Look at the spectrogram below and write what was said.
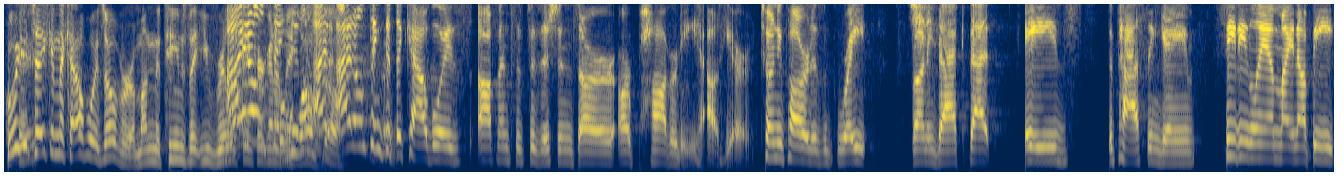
Who are you taking the Cowboys over among the teams that you really I think are going to think make? that- else, though? I, I don't think that the Cowboys' offensive positions are are poverty out here. Tony Pollard is a great running back that aids the passing game. CeeDee Lamb might not be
